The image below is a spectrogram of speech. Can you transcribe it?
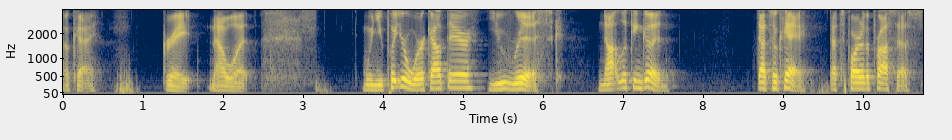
Okay, great. Now what? When you put your work out there, you risk not looking good. That's okay. That's part of the process.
